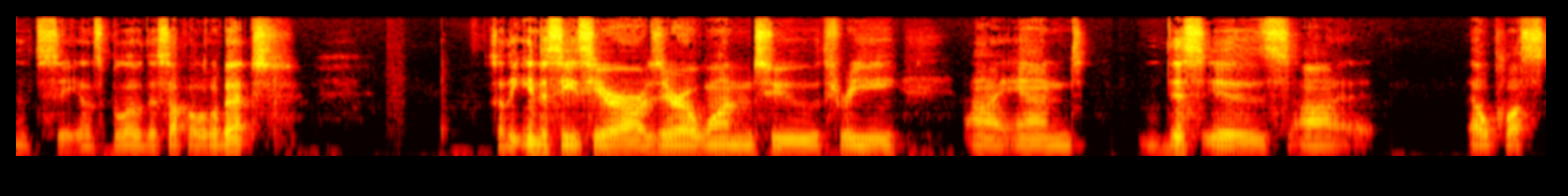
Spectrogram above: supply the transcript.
let's see, let's blow this up a little bit. So the indices here are 0, 1, 2, 3, uh, and this is uh, L plus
